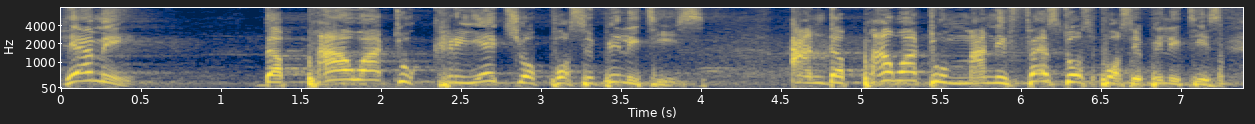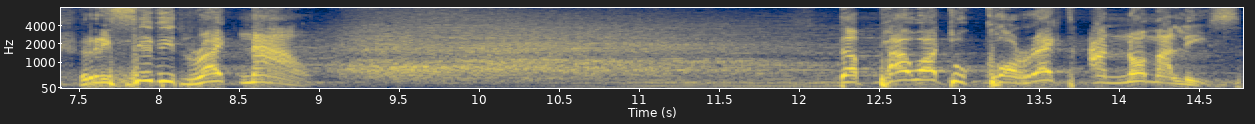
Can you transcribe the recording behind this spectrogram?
Hear me. The power to create your possibilities and the power to manifest those possibilities. Receive it right now. The power to correct anomalies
